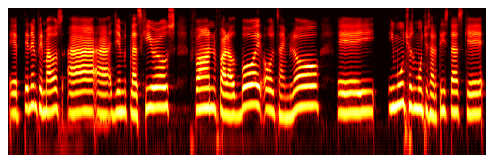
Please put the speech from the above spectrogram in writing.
Eh, tienen firmados a, a, Gym Class Heroes, Fun, Fallout Boy, All Time Low. y muchos, muchos artistas que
